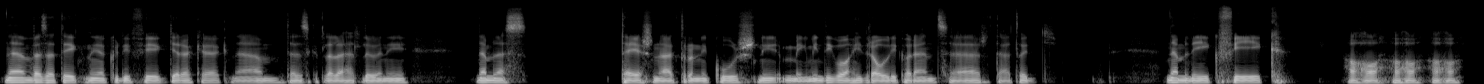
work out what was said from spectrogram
nem vezeték nélküli fék gyerekek, nem, tehát ezeket le lehet lőni, nem lesz teljesen elektronikus, még mindig van hidraulika rendszer, tehát hogy nem légfék, haha, haha, haha.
